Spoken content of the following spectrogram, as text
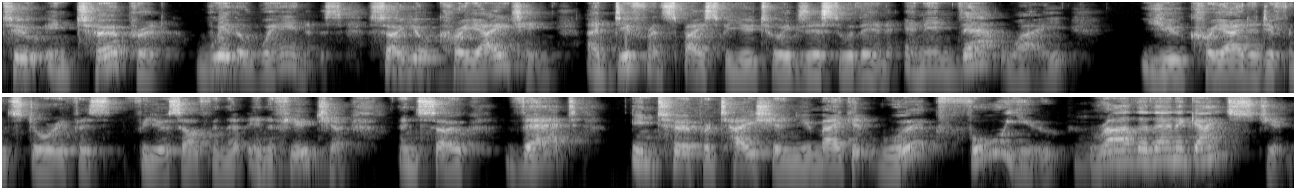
to interpret with awareness. So you're creating a different space for you to exist within. And in that way, you create a different story for, for yourself in the, in the future. And so that interpretation, you make it work for you mm. rather than against you.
